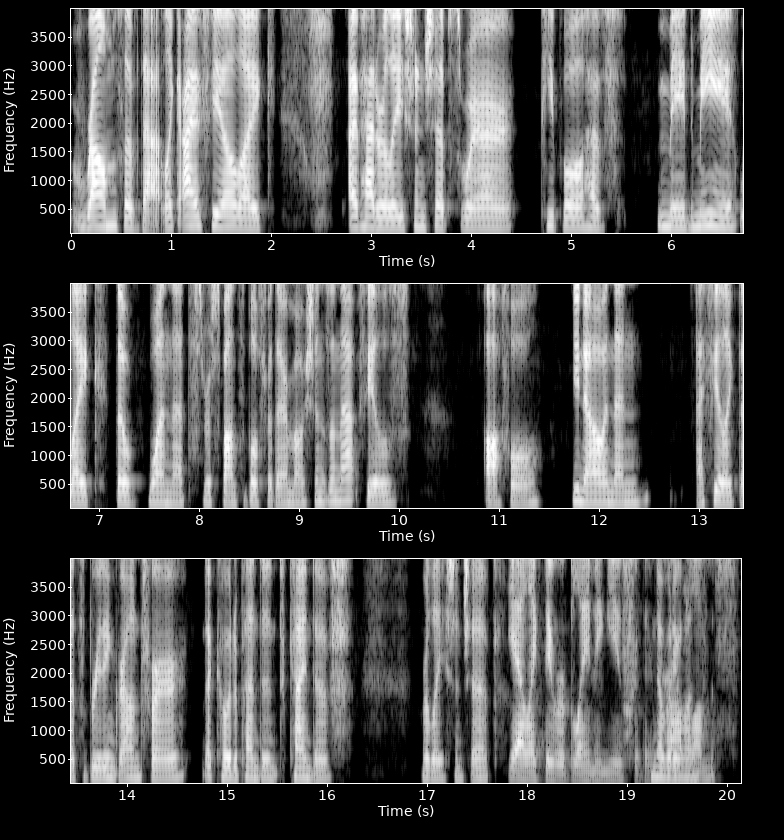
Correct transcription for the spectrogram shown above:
realms of that. Like I feel like I've had relationships where people have made me like the one that's responsible for their emotions, and that feels awful, you know. And then I feel like that's a breeding ground for a codependent kind of relationship. Yeah, like they were blaming you for their Nobody problems.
